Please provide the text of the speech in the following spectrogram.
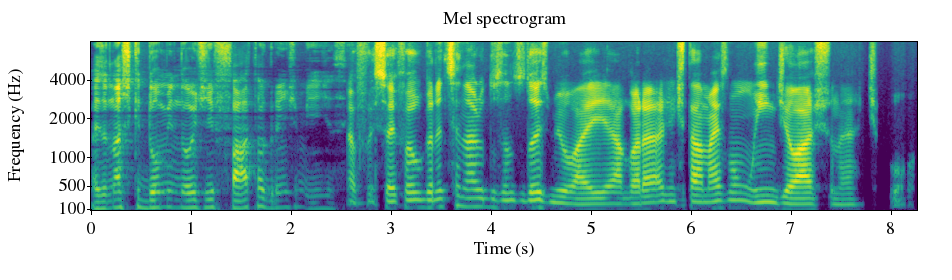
Mas eu não acho que dominou de fato a grande mídia. Assim. É, foi, isso aí foi o grande cenário dos anos 2000. Aí agora a gente tá mais num indie, eu acho, né? Tipo,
